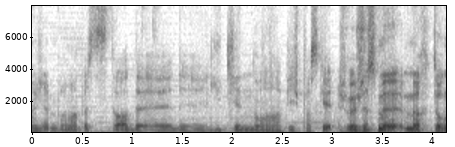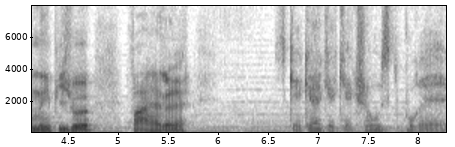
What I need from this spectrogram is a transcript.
Moi, j'aime vraiment pas cette histoire de, de liquide noir. Puis je pense que je vais juste me, me retourner. Puis je vais faire. euh, C'est quelqu'un qui a quelque chose qui pourrait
